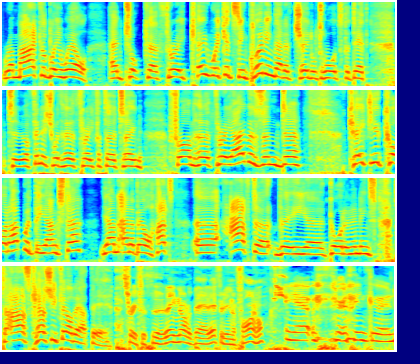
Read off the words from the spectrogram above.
remarkably well and took uh, three key wickets, including that of Cheadle towards the death, to finish with her three for 13 from her three overs. And uh, Keith, you caught up with the youngster, young Annabelle Hutt, uh, after the uh, Gordon innings to ask how she felt out there. Three for 13, not a bad effort in a final. Yeah, it was really good.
